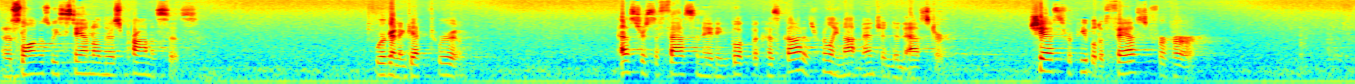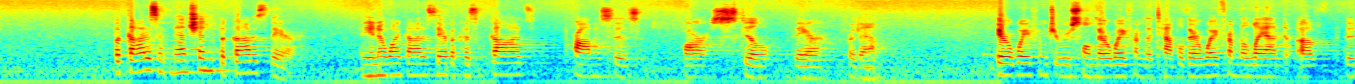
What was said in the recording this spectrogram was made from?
And as long as we stand on those promises, we're going to get through. Esther's a fascinating book because God is really not mentioned in Esther. She asks for people to fast for her. But God isn't mentioned, but God is there. And you know why God is there? Because God's promises are still there for them. They're away from Jerusalem, they're away from the temple, they're away from the land of the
